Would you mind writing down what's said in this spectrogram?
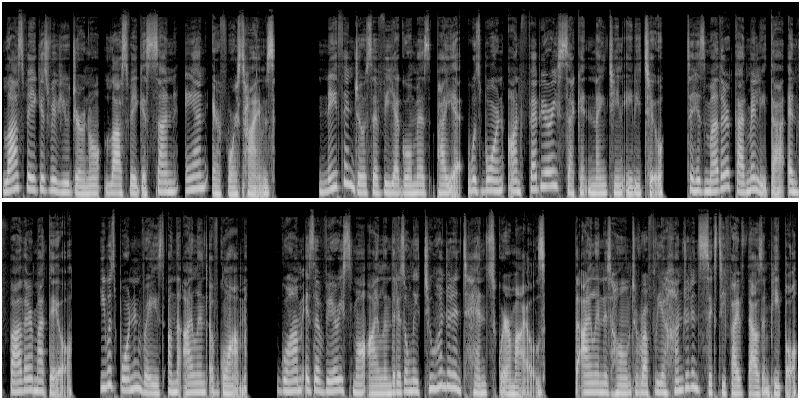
Las Vegas Review Journal, Las Vegas Sun, and Air Force Times. Nathan Joseph Villagomez Payet was born on February 2, 1982, to his mother Carmelita and father Mateo. He was born and raised on the island of Guam. Guam is a very small island that is only 210 square miles. The island is home to roughly 165,000 people.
